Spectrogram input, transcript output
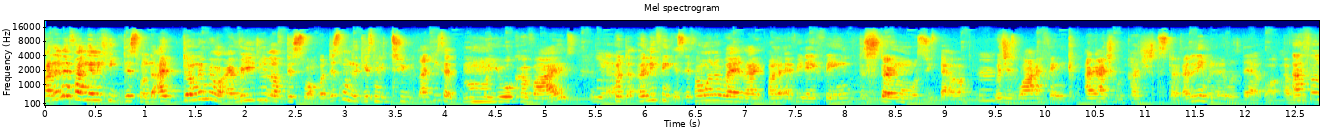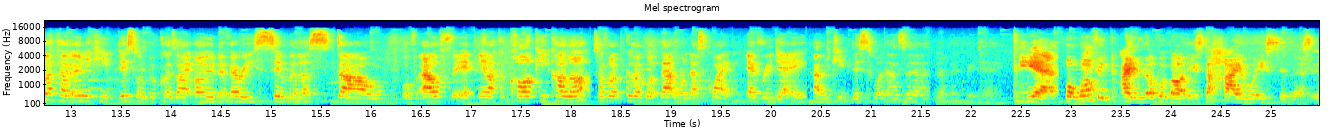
I don't know if I'm gonna keep this one. I don't get me wrong, I really do love this one, but this one gives me two, like you said, Mallorca vibes. Yeah. But the only thing is, if I want to wear like on an everyday thing, the stone one will suit better, mm. which is why I think I actually purchased the stone. I didn't even know it was there, but I, I feel like I'd only keep this one because I own a very similar style of outfit in like a khaki colour. So I feel like because I've got that one that's quite everyday, I would keep this one as a not everyday. Yeah. But one thing I love about it is the high waistedness. It,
